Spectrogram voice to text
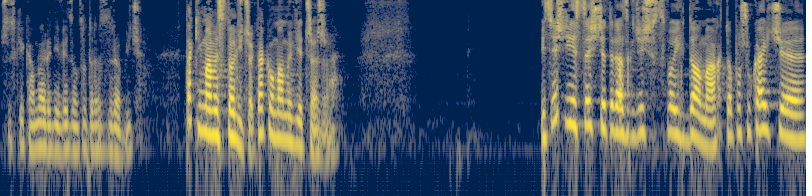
wszystkie kamery nie wiedzą, co teraz zrobić. Taki mamy stoliczek, taką mamy wieczerzę. Więc jeśli jesteście teraz gdzieś w swoich domach, to poszukajcie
